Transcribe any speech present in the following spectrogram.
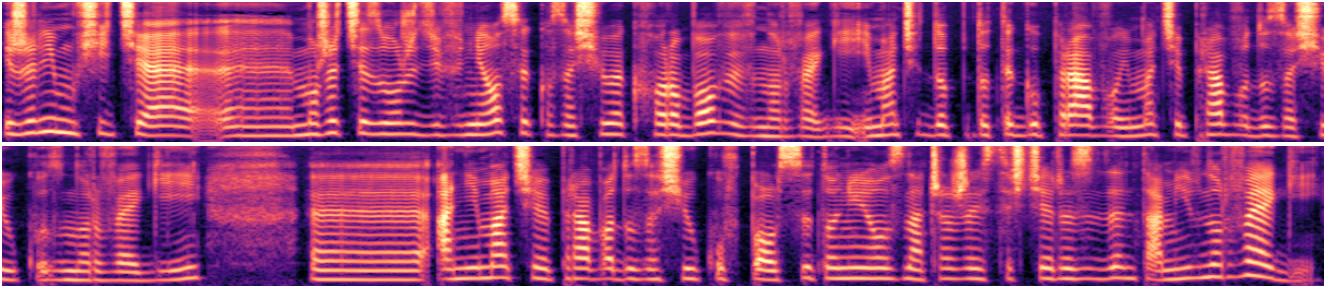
jeżeli musicie, e, możecie złożyć wniosek o zasiłek chorobowy w Norwegii i macie do, do tego prawo i macie prawo do zasiłku z Norwegii, e, a nie macie prawa do zasiłku w Polsce, to nie oznacza, że jesteście rezydentami w Norwegii.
